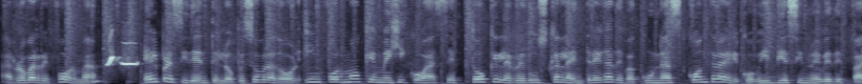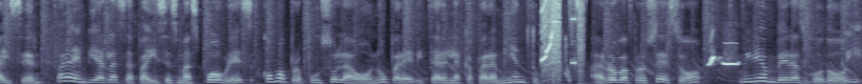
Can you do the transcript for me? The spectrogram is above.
Arroba Reforma. El presidente López Obrador informó que México aceptó que le reduzcan la entrega de vacunas contra el COVID-19 de Pfizer para enviarlas a países más pobres, como propuso la ONU para evitar el acaparamiento. Arroba Proceso. Miriam Veras Godoy,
